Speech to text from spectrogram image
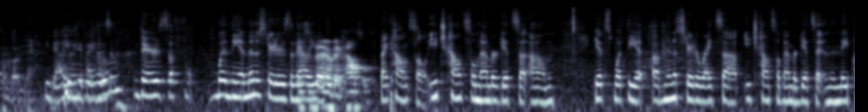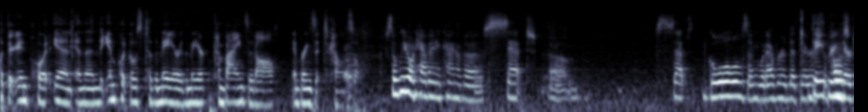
Somebody. Evaluated by who? There's a, f- when the administrator is evaluated. it's evaluated evaluated by council. by council, each council member gets, a, um, gets what the administrator writes up, each council member gets it, and then they put their input in, and then the input goes to the mayor, the mayor combines it all and brings it to council. So we don't have any kind of a set, um, set goals and whatever that they're They bring their, supposed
